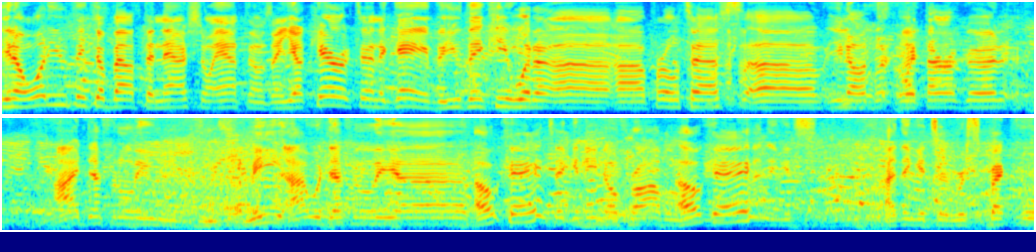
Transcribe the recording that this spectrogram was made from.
you know, what do you think about the national anthems and your character in the game? Do you think he would uh, uh, protest? Uh, you know, with Thurgood? I definitely, me, I would definitely. Uh, Okay. take a knee, no problem. Okay. I think it's, I think it's a respectful,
